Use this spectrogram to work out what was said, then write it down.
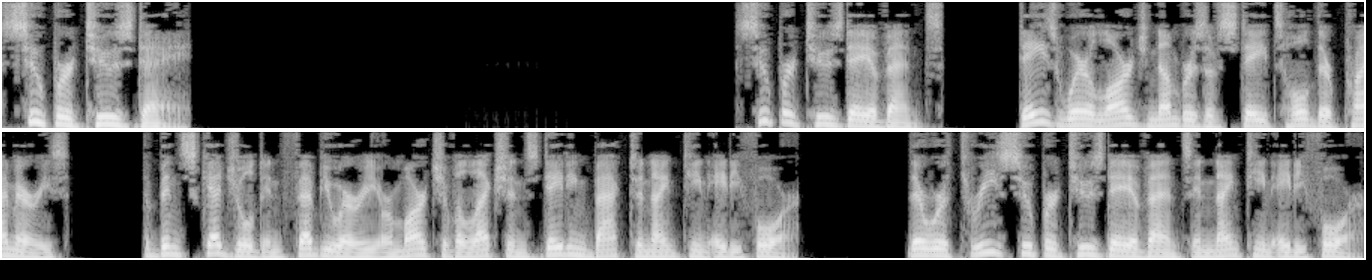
Super Tuesday Super Tuesday events—days where large numbers of states hold their primaries—have been scheduled in February or March of elections dating back to 1984. There were three Super Tuesday events in 1984.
